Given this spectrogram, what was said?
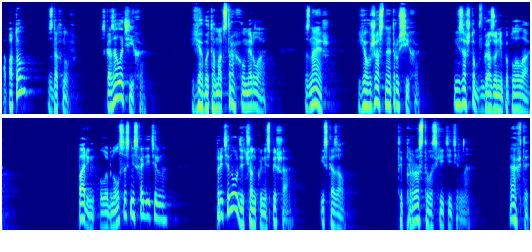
А потом, вздохнув, сказала тихо, «Я бы там от страха умерла. Знаешь, я ужасная трусиха. Ни за что б в грозу не поплыла». Парень улыбнулся снисходительно, притянул девчонку не спеша и сказал, «Ты просто восхитительна. Ах ты,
